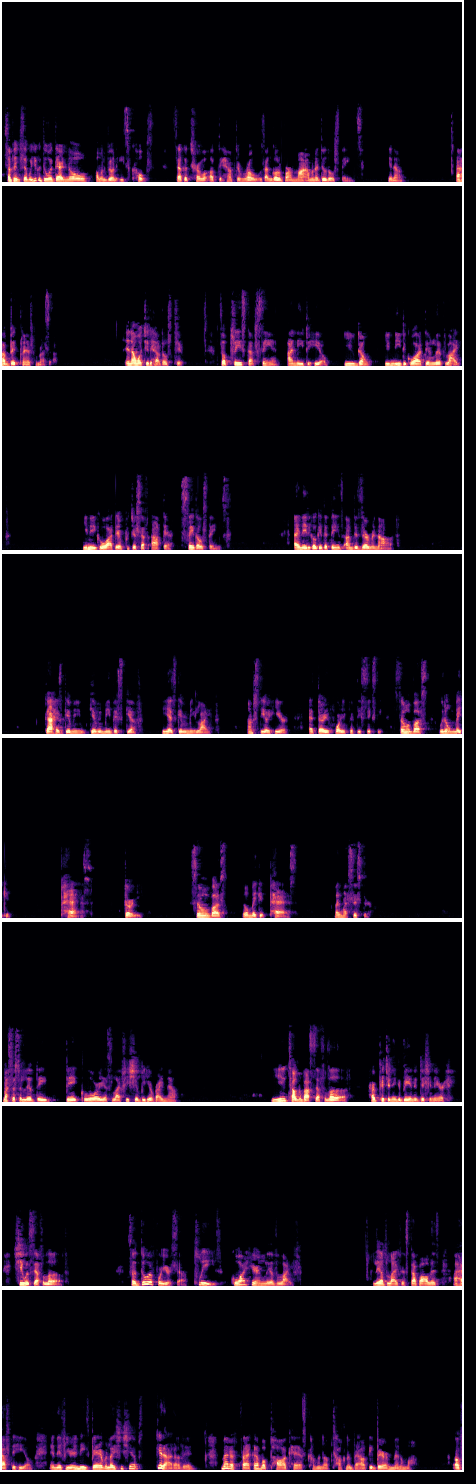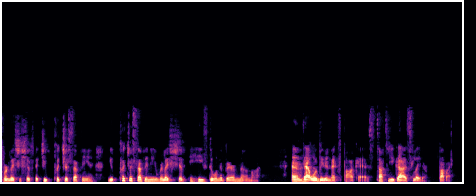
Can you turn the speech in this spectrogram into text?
Some people say, well, you could do it there. No, I want to be on the East Coast. So I could travel up to Hampton Roads. I can go to Vermont. I'm going to do those things. You know, I have big plans for myself. And I want you to have those too. So please stop saying, I need to heal. You don't. You need to go out there and live life. You need to go out there and put yourself out there. Say those things. I need to go get the things I'm deserving of. God has given, given me this gift. He has given me life. I'm still here at 30, 40, 50, 60. Some of us, we don't make it past 30. Some of us don't make it past, like my sister. My sister lived a big, glorious life. She should be here right now. You talking about self love. Her picture need to be in the dictionary. She was self love. So do it for yourself. Please go out here and live life. Live life and stop all this. I have to heal. And if you're in these bad relationships, get out of it. Matter of fact, I have a podcast coming up talking about the bare minimum of relationships that you put yourself in. You put yourself in a relationship and he's doing the bare minimum. And that will be the next podcast. Talk to you guys later. Bye bye.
